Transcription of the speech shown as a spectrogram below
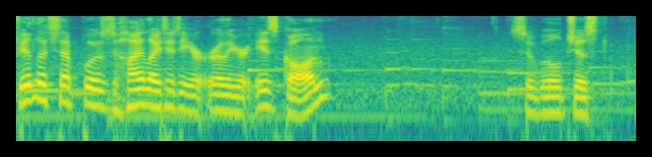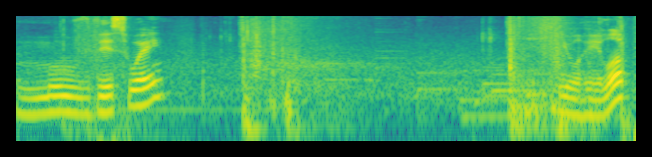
village that was highlighted here earlier is gone. So we'll just move this way. Will heal up.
